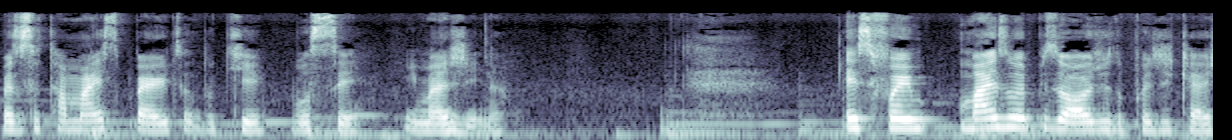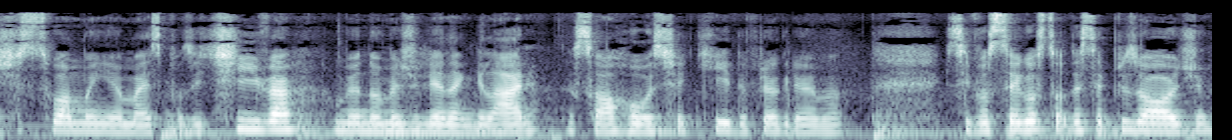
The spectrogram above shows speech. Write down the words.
mas você está mais perto do que você imagina. Esse foi mais um episódio do podcast Sua Manhã Mais Positiva. O meu nome é Juliana Aguilar, eu sou a host aqui do programa. Se você gostou desse episódio,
